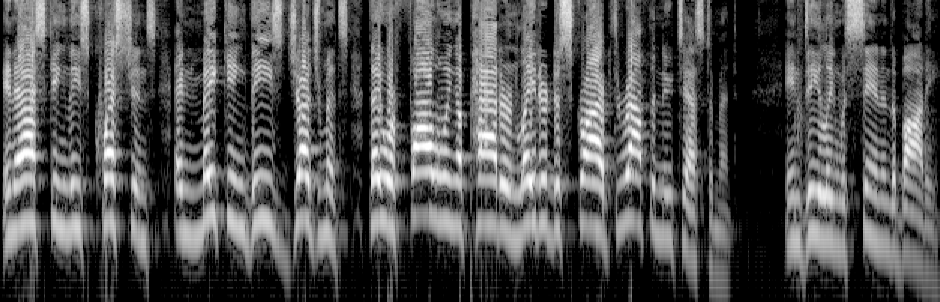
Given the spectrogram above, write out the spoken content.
In asking these questions and making these judgments, they were following a pattern later described throughout the New Testament in dealing with sin in the body.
